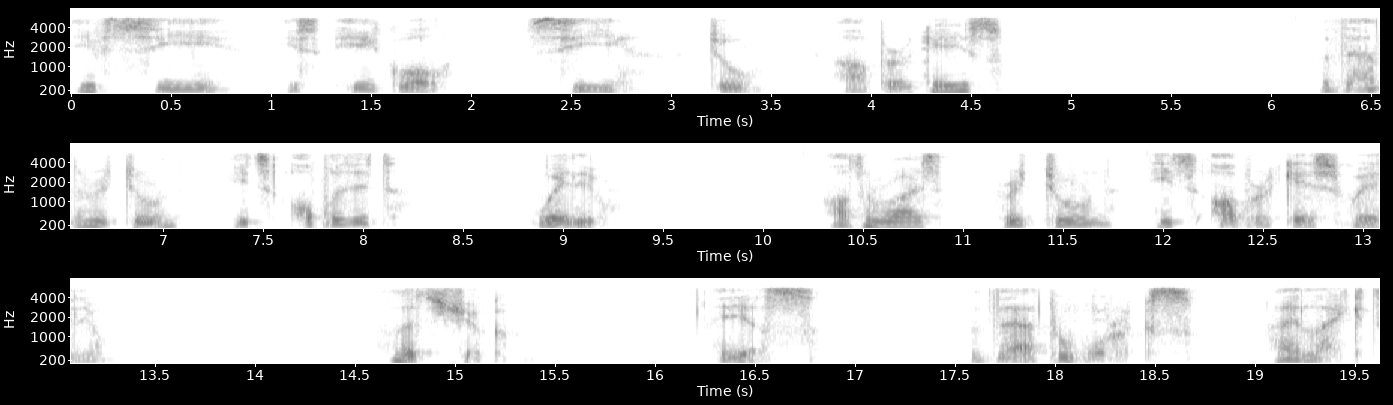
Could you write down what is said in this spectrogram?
If C is equal C to uppercase, then return its opposite value. Otherwise, return its uppercase value. Let's check. Yes, that works. I like it.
